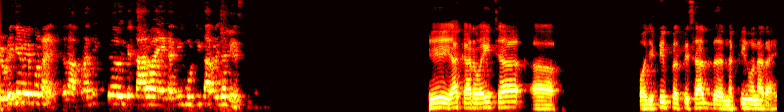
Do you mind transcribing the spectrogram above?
एवढे जे वेपन आहेत तर आपराधिक अ, जे कारवाई एखादी मोठी कारवाई झाली असती हे या कारवाईचा पॉझिटिव्ह प्रतिसाद नक्की होणार आहे.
